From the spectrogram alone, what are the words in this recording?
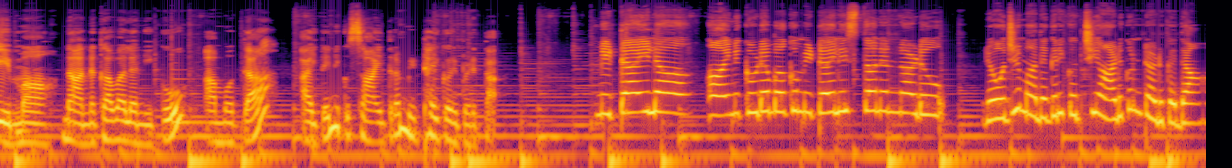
ఏమ్మా నాన్న కావాలా నీకు? అమ్మొద్దా? అయితే నీకు సాయంత్రం మిఠాయి కొని పెడతా. మిఠాయిలా? ఆయన కూడా మాకు మిఠాయిలు ఇస్తానన్నాడు. రోజు మా దగ్గరికి వచ్చి ఆడుకుంటాడు కదా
